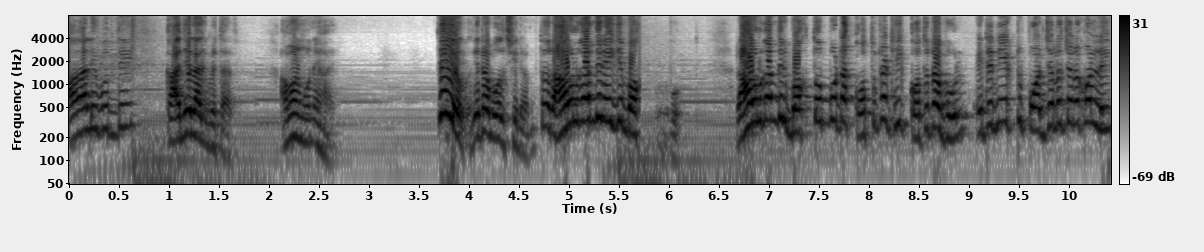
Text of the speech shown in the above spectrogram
বাঙালি বুদ্ধি কাজে লাগবে তার, আমার মনে হয়। যাই হোক, যেটা বলছিলাম, তো রাহুল গান্ধীর এই যে বক্তব্য, রাহুল গান্ধীর বক্তব্যটা কতটা ঠিক, কতটা ভুল, এটা নিয়ে একটু পর্যালোচনা করলেই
